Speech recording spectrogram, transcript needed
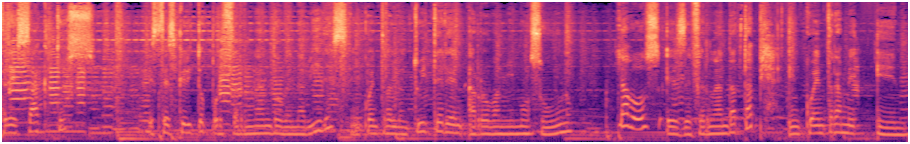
Tres actos. Está escrito por Fernando Benavides. Encuéntralo en Twitter en arroba mimoso1. La voz es de Fernanda Tapia. Encuéntrame en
